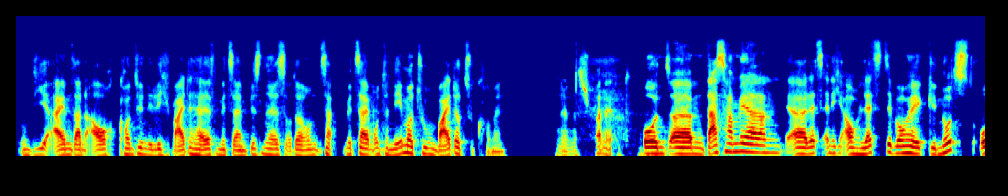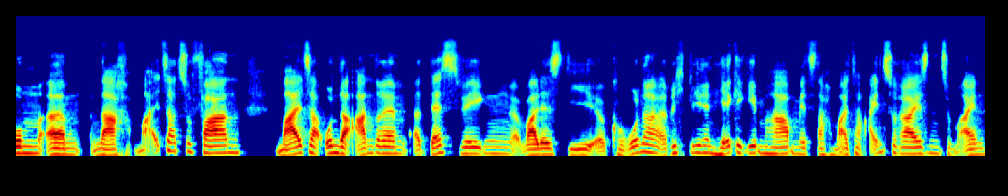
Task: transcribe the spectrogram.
und die einem dann auch kontinuierlich weiterhelfen, mit seinem Business oder mit seinem Unternehmertum weiterzukommen. Ja, das ist spannend. Und ähm, das haben wir dann äh, letztendlich auch letzte Woche genutzt, um ähm, nach Malta zu fahren. Malta unter anderem äh, deswegen, weil es die äh, Corona-Richtlinien hergegeben haben, jetzt nach Malta einzureisen. Zum einen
